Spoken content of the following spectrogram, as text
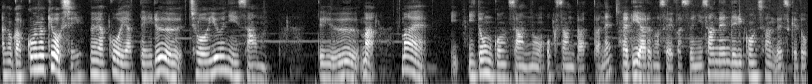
あの学校の教師の役をやっているチョ・ユニーさんっていうまあ前イ・ドンゴンさんの奥さんだったね。リアルの生活で23年で離婚したんですけど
